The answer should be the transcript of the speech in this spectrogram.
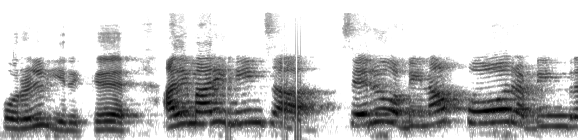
பொருள் இருக்கு. அதே மாதிரி மீன்ஸ் செரு அப்படின்னா போர் அப்படின்ற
